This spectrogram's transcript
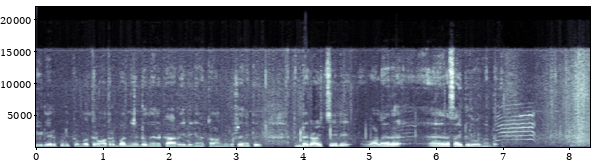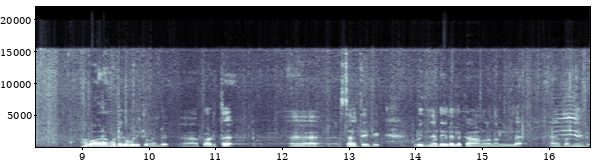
വീഡിയോയിൽ പിടിക്കുമ്പോൾ എത്രമാത്രം ഭംഗിയുണ്ടെന്ന് എനിക്ക് അറിയില്ല ഇങ്ങനെ കാണുന്നത് പക്ഷേ എനിക്ക് എന്റെ കാഴ്ചയിൽ വളരെ രസമായിട്ട് തോന്നുന്നുണ്ട്. അപ്പോൾ അവരങ്ങോട്ടേക്ക് വിളിക്കുന്നുണ്ട്. അപ്പോൾ അടുത്ത സ്ഥലത്തേക്ക്. അപ്പോൾ ഇതിനിടയിലെല്ലാം കാണുക നല്ല ഭംഗിയുണ്ട്.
